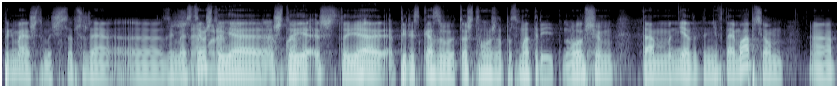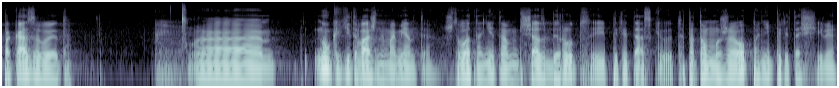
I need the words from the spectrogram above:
понимаешь, что мы сейчас обсуждаем, э, занимаемся тем, что я, что, я, что я пересказываю то, что можно посмотреть. Ну, Ну в да. общем, там, нет, это не в таймлапсе, он э, показывает, э, ну, какие-то важные моменты, что вот они там сейчас берут и перетаскивают, и потом уже, оп, они перетащили,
